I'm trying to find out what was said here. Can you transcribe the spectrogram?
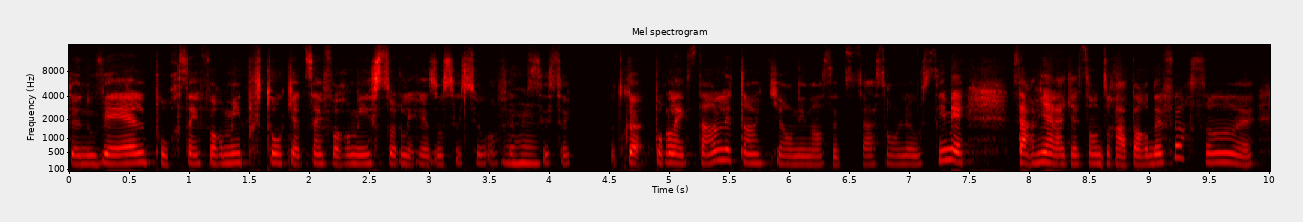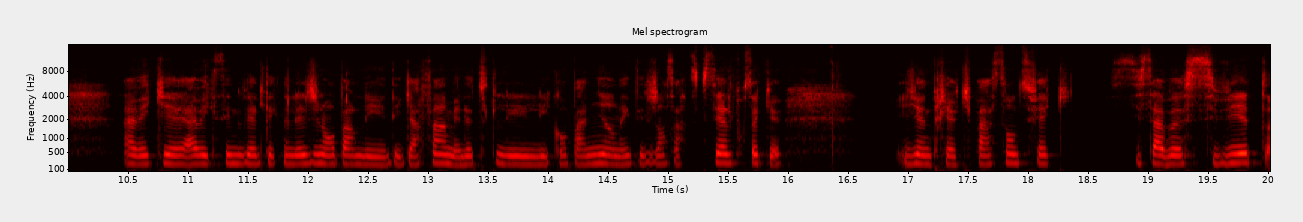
de nouvelles pour s'informer plutôt que de s'informer sur les réseaux sociaux. En fait, Mhm. c'est ça. En tout cas, pour l'instant, le temps qu'on est dans cette situation-là aussi. Mais ça revient à la question du rapport de force. Hein, avec, euh, avec ces nouvelles technologies, là, on parle des, des GAFA, mais là, toutes les, les compagnies en intelligence artificielle, c'est pour ça qu'il y a une préoccupation du fait que si ça va si vite,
